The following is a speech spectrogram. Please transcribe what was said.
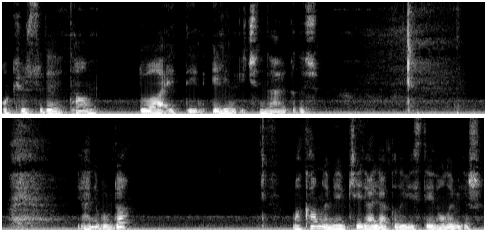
O kürsü de tam dua ettiğin elin içinde arkadaşım. Yani burada makamla mevkiyle alakalı bir isteğin olabilir.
